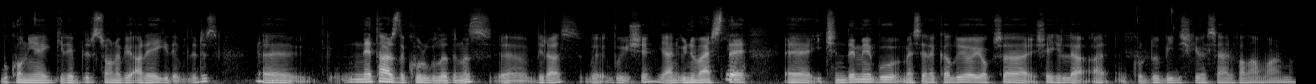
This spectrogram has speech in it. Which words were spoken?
bu konuya girebiliriz. Sonra bir araya gidebiliriz. E, ne tarzda kurguladınız e, biraz bu, bu işi? Yani üniversite e, içinde mi bu mesele kalıyor yoksa şehirle kurduğu bir ilişki vesaire falan var mı?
